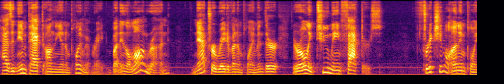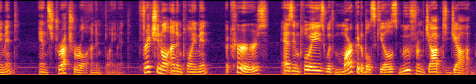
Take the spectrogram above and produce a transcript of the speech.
has an impact on the unemployment rate. But in the long run, natural rate of unemployment, there, there are only two main factors frictional unemployment and structural unemployment. Frictional unemployment occurs as employees with marketable skills move from job to job.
